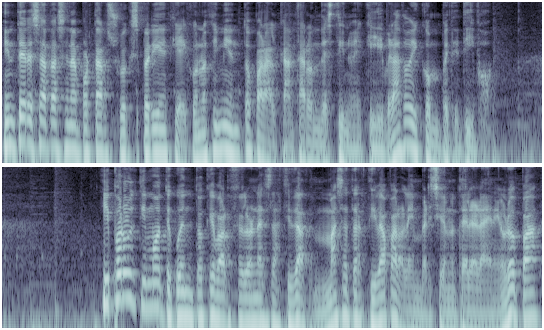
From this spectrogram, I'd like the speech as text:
interesadas en aportar su experiencia y conocimiento para alcanzar un destino equilibrado y competitivo. Y por último, te cuento que Barcelona es la ciudad más atractiva para la inversión hotelera en Europa,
